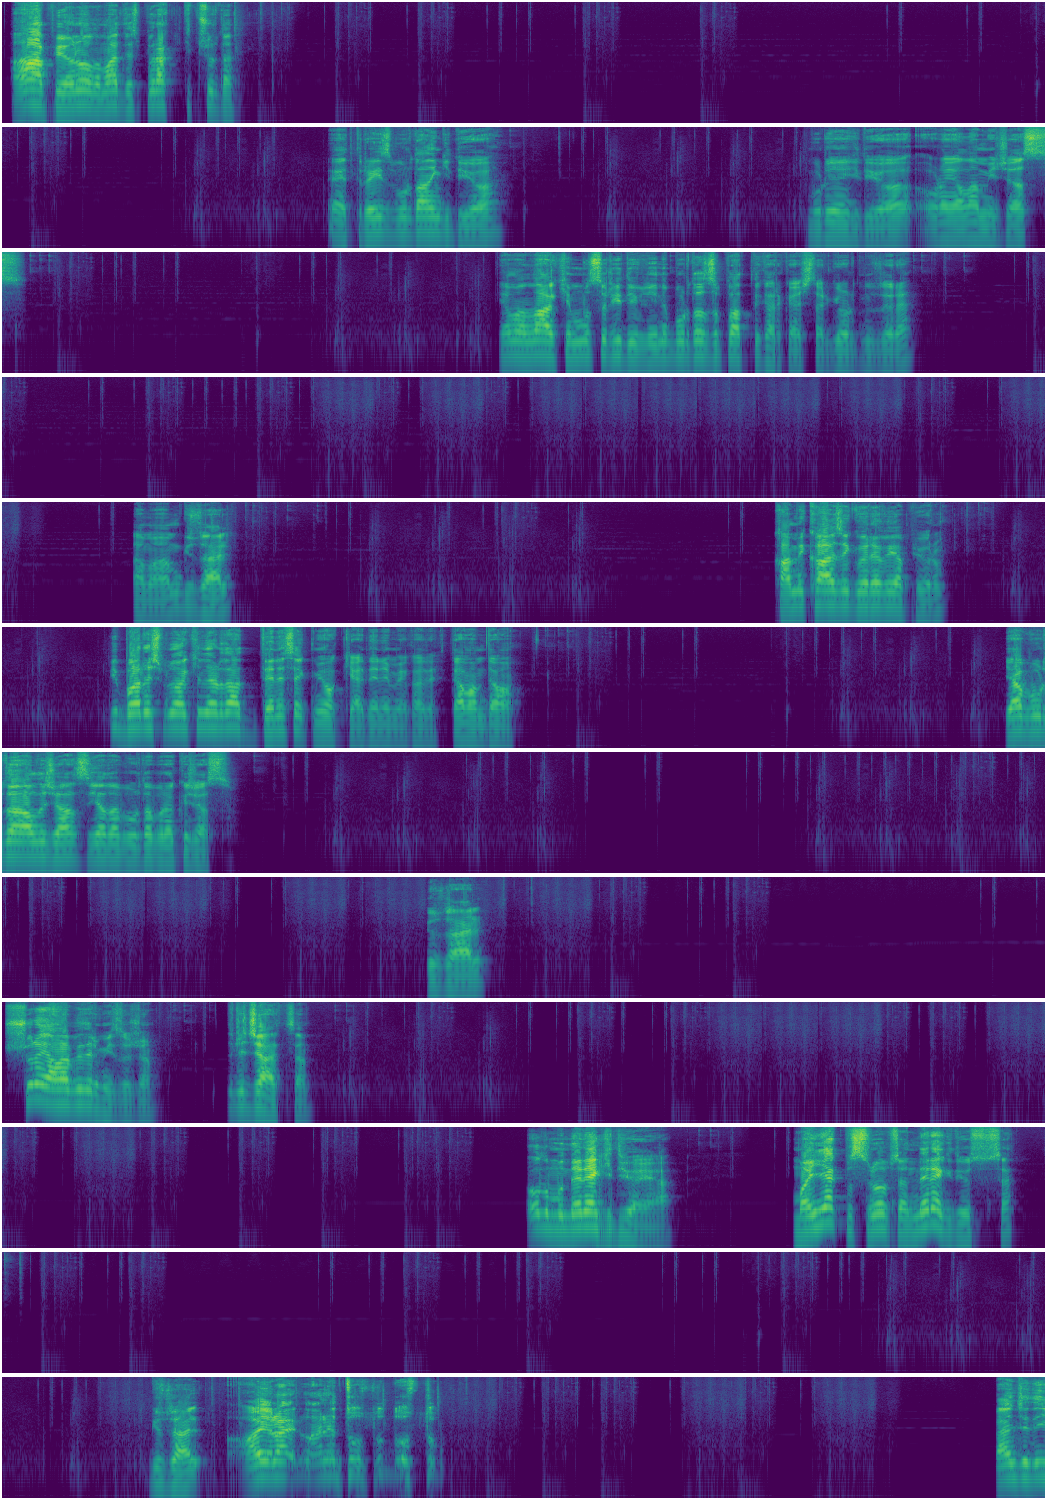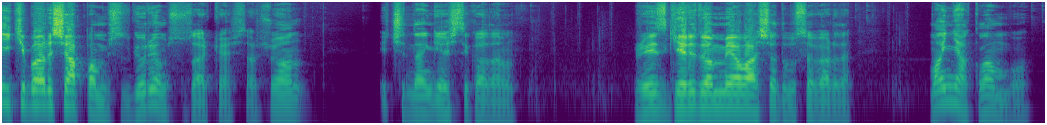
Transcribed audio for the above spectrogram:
Ne yapıyorsun oğlum? Hadi bırak git şuradan. Evet reis buradan gidiyor. Buraya gidiyor. Orayı alamayacağız. Ama lakin Mısır Hidivliğini burada zıplattık arkadaşlar gördüğünüz üzere. Tamam güzel. Kamikaze görevi yapıyorum. Bir barış müzakereleri daha denesek mi? Yok ya denemek hadi. Devam devam. Ya burada alacağız ya da burada bırakacağız. Güzel. Şurayı alabilir miyiz hocam? Rica etsem. Oğlum bu nereye gidiyor ya? Manyak mısın oğlum sen? Nereye gidiyorsun sen? Güzel. Hayır hayır lanet olsun dostum. Bence de iyi ki barış yapmamışız. Görüyor musunuz arkadaşlar? Şu an içinden geçtik adamın. Reis geri dönmeye başladı bu sefer de. Manyak lan bu.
